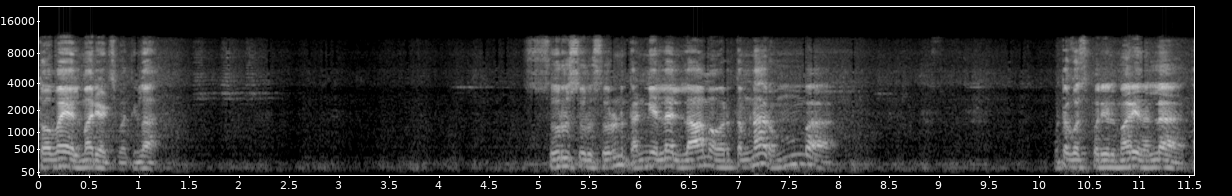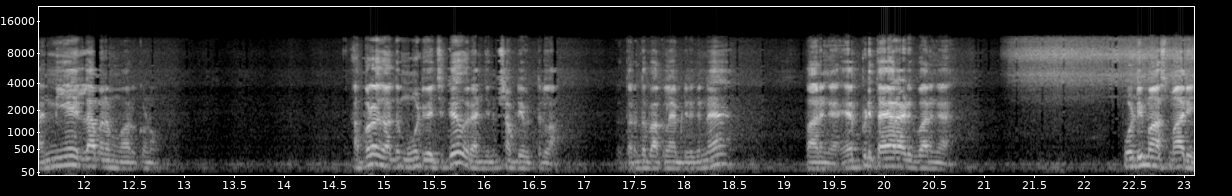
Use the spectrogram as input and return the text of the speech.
துவையல் மாதிரி ஆயிடுச்சு பாத்தீங்களா? சுறு சுறு சுருன்னு தண்ணி எல்லாம் இல்லாம வருத்தம்னா ரொம்ப முட்டைகோஸ் பொரியல் மாதிரி நல்ல தண்ணியே இல்லாம நம்ம வறுக்கணும். அப்புறம் இதை வந்து மூடி வச்சுட்டு ஒரு அஞ்சு நிமிஷம் அப்படியே விட்டுடலாம். திறந்து பார்க்கலாம் எப்படி இருக்குன்னு. பாருங்க எப்படி தயாராகிடுக்கு பாருங்க. பொடி மாஸ் மாதிரி.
